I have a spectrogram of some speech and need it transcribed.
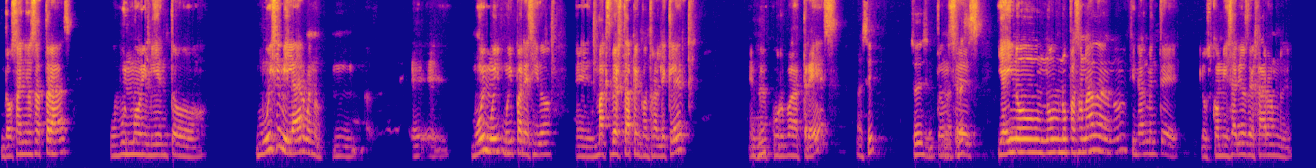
dos años atrás, hubo un movimiento muy similar, bueno, mm, eh, eh, muy, muy, muy parecido. Eh, Max Verstappen contra Leclerc en la curva 3. ¿Ah, sí? Sí. Entonces, y ahí no, no, no pasó nada, ¿no? Finalmente los comisarios dejaron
